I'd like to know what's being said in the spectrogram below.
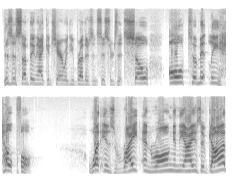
This is something I can share with you, brothers and sisters, that's so ultimately helpful. What is right and wrong in the eyes of God?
